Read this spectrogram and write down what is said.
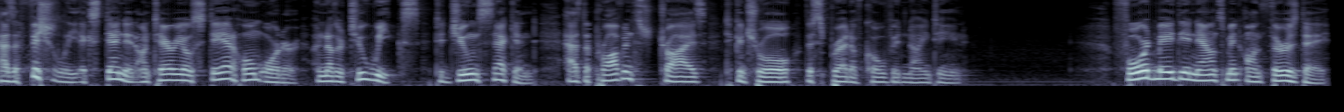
has officially extended Ontario's stay at home order another two weeks to June 2nd as the province tries to control the spread of COVID 19. Ford made the announcement on Thursday.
